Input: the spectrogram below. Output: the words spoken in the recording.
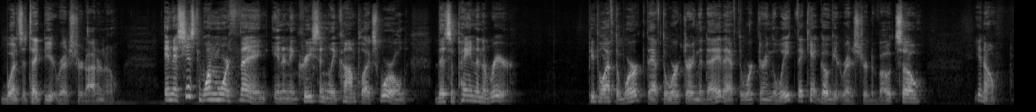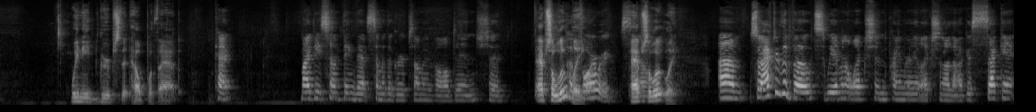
what does it take to get registered? I don't know. And it's just one more thing in an increasingly complex world that's a pain in the rear. People have to work, they have to work during the day, they have to work during the week. They can't go get registered to vote. So, you know, we need groups that help with that. Okay. Might be something that some of the groups I'm involved in should Absolutely. put forward. So, Absolutely. Um, so after the votes, we have an election, primary election on August 2nd.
